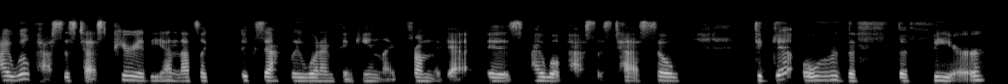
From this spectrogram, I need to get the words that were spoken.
i will pass this test period the end. That's like exactly what i'm thinking like from the get is i will pass this test. So to get over the the fear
